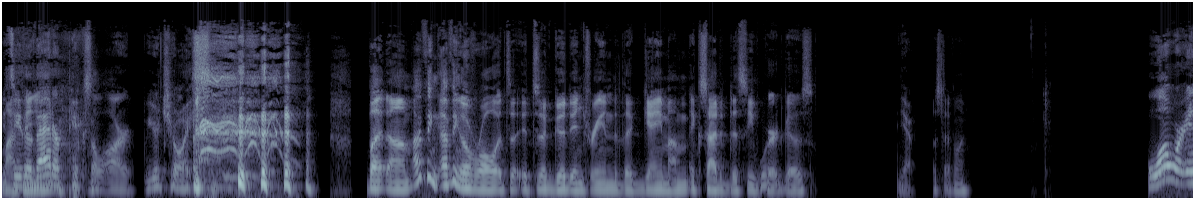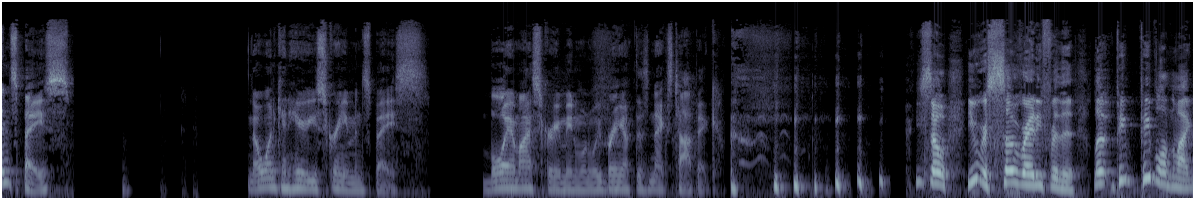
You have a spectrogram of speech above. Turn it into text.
It's either that or pixel art. Your choice. but um, I think I think overall it's a, it's a good entry into the game. I'm excited to see where it goes. Yeah, most definitely. While we're in space, no one can hear you scream in space. Boy, am I screaming when we bring up this next topic. So you were so ready for the people on the mic.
